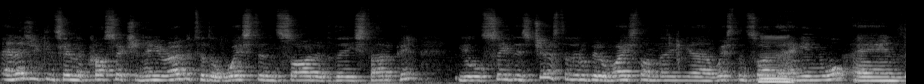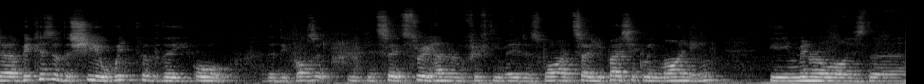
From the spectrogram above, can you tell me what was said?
and as you can see in the cross section here, over to the western side of the starter pit, you'll see there's just a little bit of waste on the uh, western side, of the Mm. hanging wall, and uh, because of the sheer width of the ore, the deposit, you can see it's 350 metres wide. So you're basically mining in mineralised uh,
